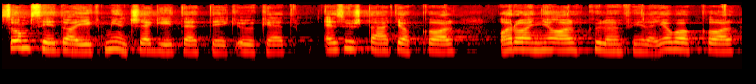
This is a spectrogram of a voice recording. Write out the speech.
Szomszédaik mind segítették őket, ezüstárgyakkal, aranyjal, különféle javakkal,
